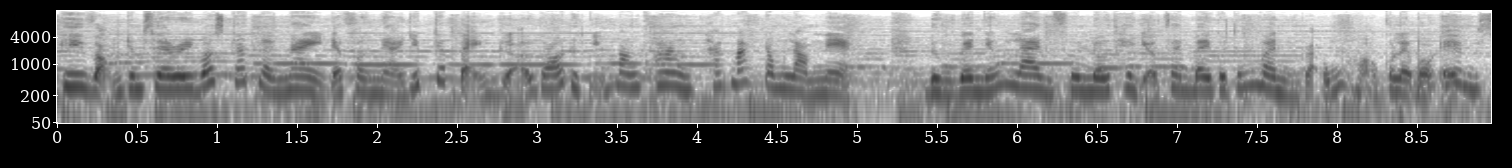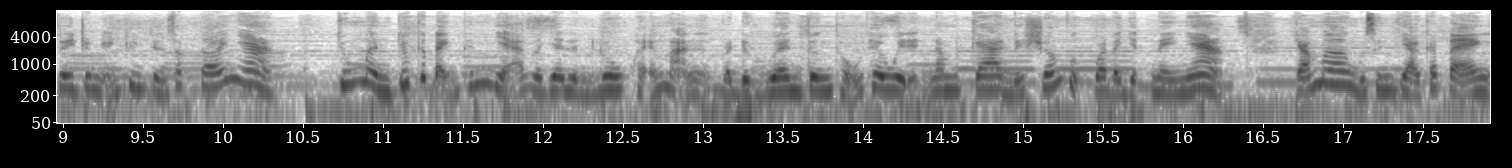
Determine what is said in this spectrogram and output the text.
Hy vọng trong series podcast lần này đã phần nào giúp các bạn gỡ gó được những băn khoăn, thắc mắc trong lòng nè. Đừng quên nhấn like và follow theo dõi fanpage của chúng mình và ủng hộ câu lạc bộ MC trong những chương trình sắp tới nha. Chúng mình chúc các bạn thính giả và gia đình luôn khỏe mạnh và đừng quên tuân thủ theo quy định 5K để sớm vượt qua đại dịch này nha. Cảm ơn và xin chào các bạn.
